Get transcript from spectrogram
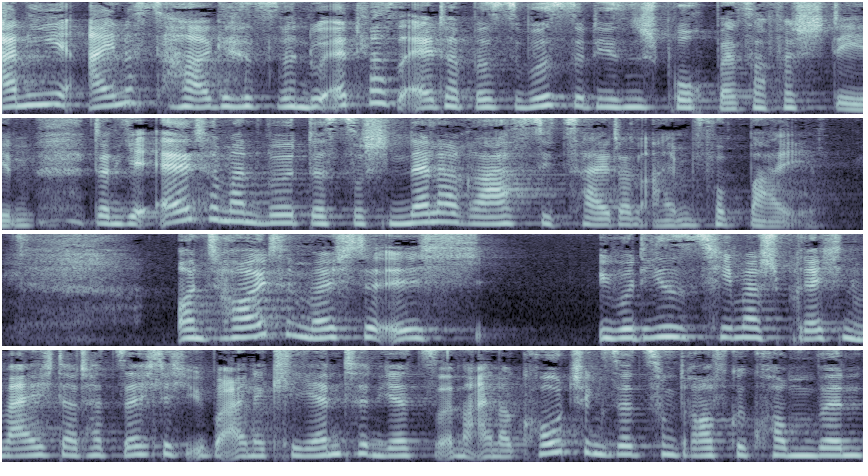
Anni, eines Tages, wenn du etwas älter bist, wirst du diesen Spruch besser verstehen. Denn je älter man wird, desto schneller rast die Zeit an einem vorbei. Und heute möchte ich über dieses Thema sprechen, weil ich da tatsächlich über eine Klientin jetzt in einer Coaching-Sitzung drauf gekommen bin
